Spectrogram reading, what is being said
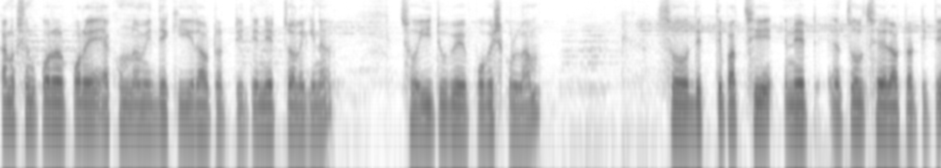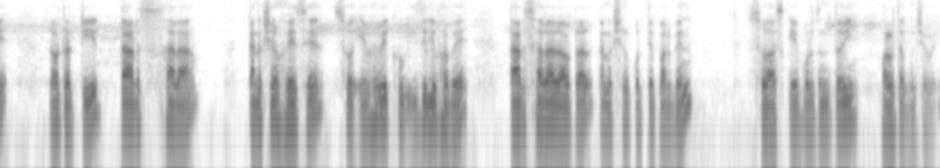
কানেকশন করার পরে এখন আমি দেখি রাউটারটিতে নেট চলে কিনা। সো ইউটিউবে প্রবেশ করলাম। সো দেখতে পাচ্ছি নেট চলছে রাউটারটিতে রাউটারটি তার ছাড়া কানেকশন হয়েছে। সো এভাবে খুব ইজিলিভাবে তার ছাড়া রাউটার কানেকশন করতে পারবেন। সো আজকে এ পর্যন্তই। ভালো থাকবেন সবাই।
